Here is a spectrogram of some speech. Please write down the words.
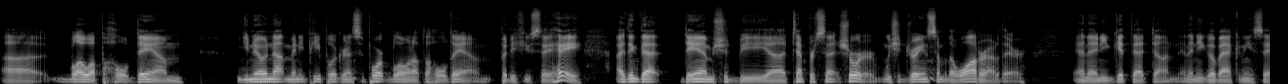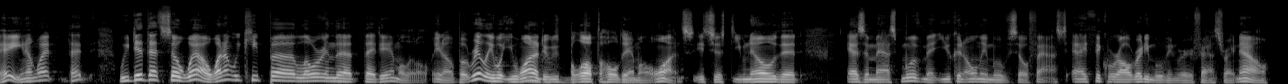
uh, blow up a whole dam, you know not many people are going to support blowing up the whole dam. But if you say, hey, I think that dam should be uh, ten percent shorter, we should drain some of the water out of there, and then you get that done, and then you go back and you say, hey, you know what, that we did that so well. Why don't we keep uh, lowering that that dam a little? You know, but really, what you want to do is blow up the whole dam all at once. It's just you know that as a mass movement, you can only move so fast. And I think we're already moving very fast right now.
